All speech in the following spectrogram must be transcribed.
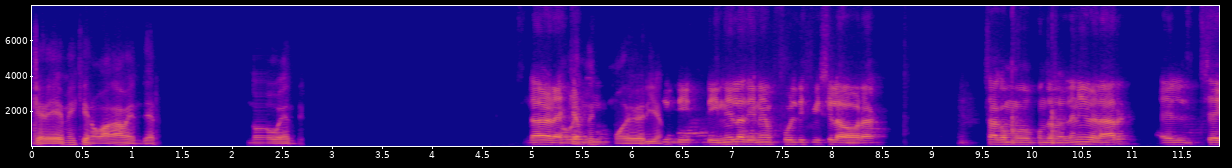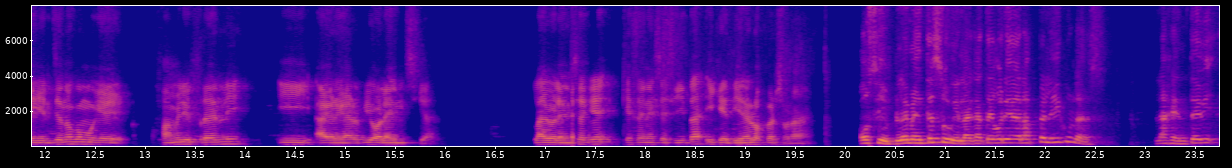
créeme que no van a vender. No venden. La verdad No es que venden como deberían. Di- Di- Disney la tiene full difícil ahora. O sea, como con tratar de nivelar el seguir siendo como que family friendly y agregar violencia. La violencia que, que se necesita y que tienen los personajes. O simplemente subir la categoría de las películas. La gente,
